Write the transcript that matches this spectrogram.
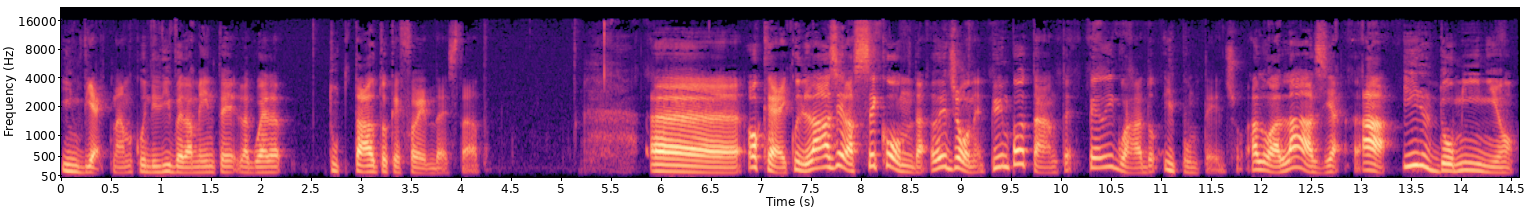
in Vietnam, quindi lì veramente la guerra tutt'altro che fredda è stata. Eh, ok, quindi l'Asia è la seconda regione più importante per riguardo il punteggio. Allora, l'Asia ha il dominio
